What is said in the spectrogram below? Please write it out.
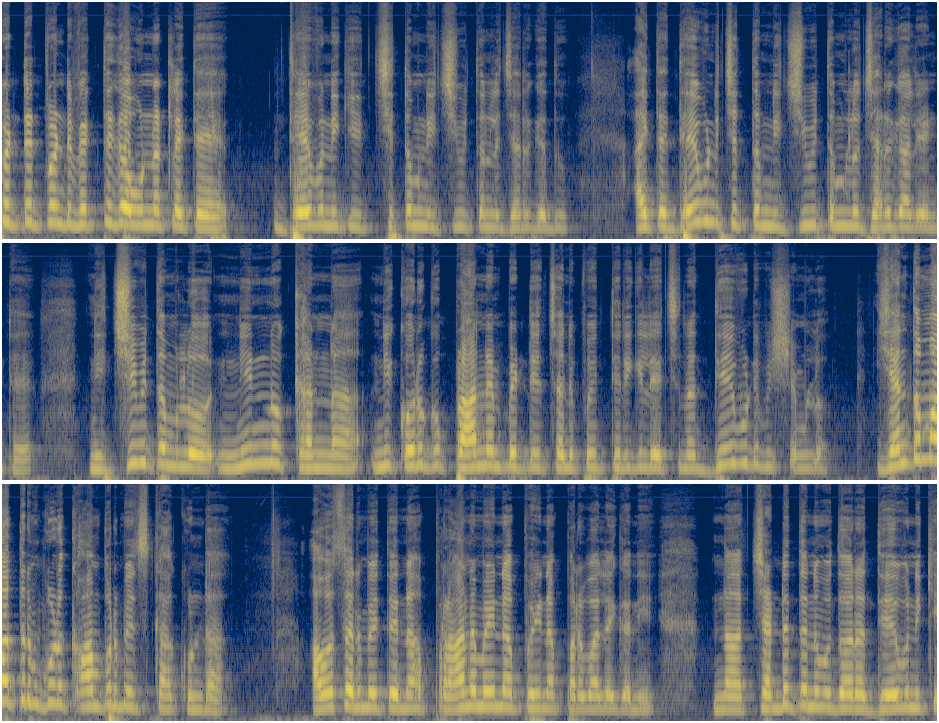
పెట్టేటువంటి వ్యక్తిగా ఉన్నట్లయితే దేవునికి చిత్తం నీ జీవితంలో జరగదు. అయితే దేవుని చిత్తం నీ జీవితంలో జరగాలి అంటే నీ జీవితంలో నిన్ను కన్నా నీ కొరకు ప్రాణం పెట్టి చనిపోయి తిరిగి లేచిన దేవుడి విషయంలో ఎంత మాత్రం కూడా కాంప్రమైజ్ కాకుండా అవసరమైతే నా ప్రాణమైనా పోయినా పర్వాలే కానీ నా చెడ్డతనము ద్వారా దేవునికి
